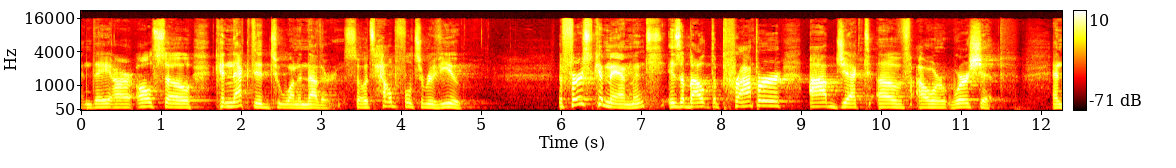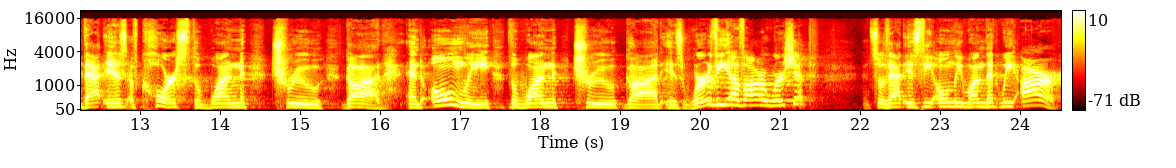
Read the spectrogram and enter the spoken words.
and they are also connected to one another. So it's helpful to review. The first commandment is about the proper object of our worship. And that is, of course, the one true God. And only the one true God is worthy of our worship. And so that is the only one that we are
